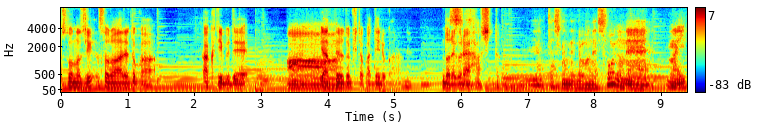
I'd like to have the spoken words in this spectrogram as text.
そのじそのあれとかアクティブでああ。やってる時とか出るからね。どれぐらい走ったか。ね確かにね、でもね、そういうのね、まあ、一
